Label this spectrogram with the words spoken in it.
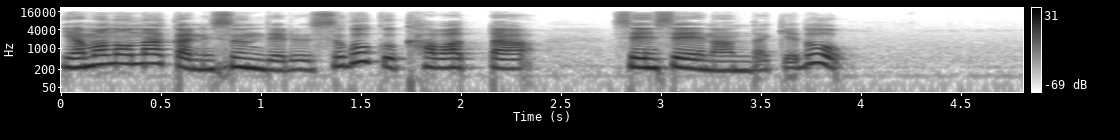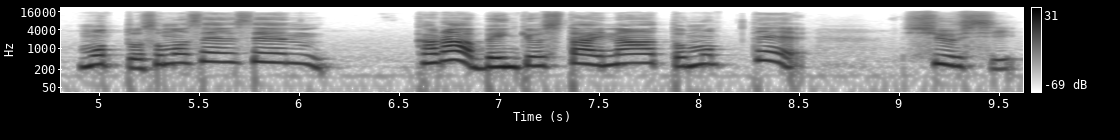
山の中に住んでるすごく変わった先生なんだけどもっとその先生から勉強したいなと思って修士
